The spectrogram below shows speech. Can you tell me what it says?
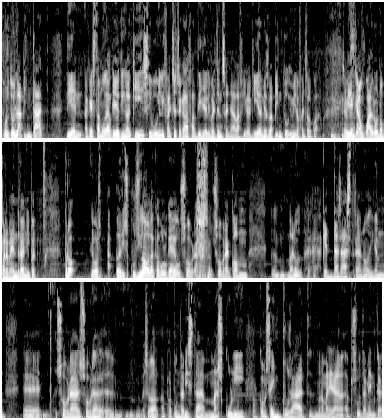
Fortuny l'ha pintat dient, aquesta model que jo tinc aquí, si vull, li faig aixecar la faldilla, li vaig ensenyar la figa aquí, a més la pinto i mira, faig el quadre. És evident que era un quadre no per vendre ni per... Però, llavors, la discussió, la que vulgueu, sobre, sobre com bueno, aquest desastre, no? diguem, eh, sobre, sobre eh, això, pel punt de vista masculí, com s'ha imposat d'una manera absolutament que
